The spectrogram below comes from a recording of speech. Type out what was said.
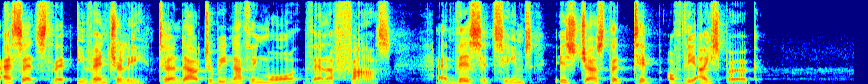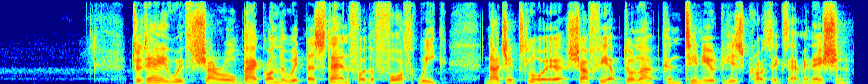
Assets that eventually turned out to be nothing more than a farce. And this, it seems, is just the tip of the iceberg. Today, with Shahrol back on the witness stand for the fourth week, Najib's lawyer, Shafee Abdullah, continued his cross examination,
